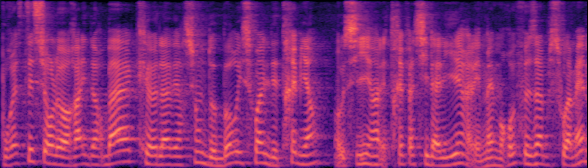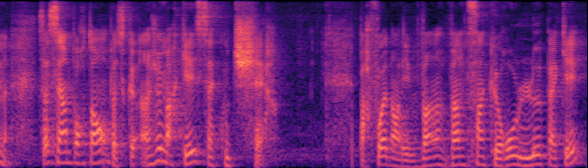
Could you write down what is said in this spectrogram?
Pour rester sur le Rider Back, euh, la version de Boris Wild est très bien aussi, hein, elle est très facile à lire, elle est même refaisable soi-même. Ça c'est important parce qu'un jeu marqué, ça coûte cher. Parfois dans les 20-25 euros le paquet.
